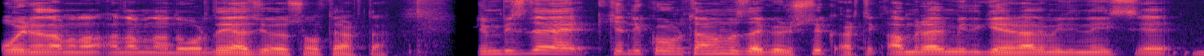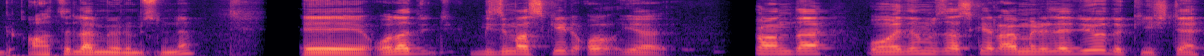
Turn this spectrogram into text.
oyun adamının, adamın adı. Orada yazıyor sol tarafta. Şimdi biz de kendi komutanımızla görüştük. Artık amiral miydi, general miydi neyse hatırlamıyorum ismini. Ee, o da bizim asker o, ya şu anda oynadığımız asker amirale diyordu ki işte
